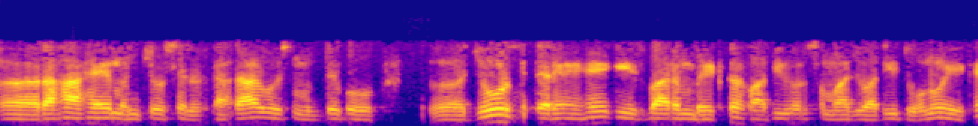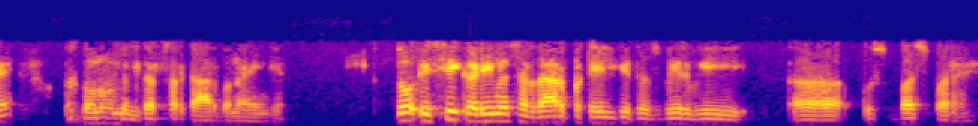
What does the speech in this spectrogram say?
रहा है, मंचों से लगातार वो इस मुद्दे को ज़ोर देते रहे हैं कि इस बार अम्बेडकरवादी और समाजवादी दोनों एक है और दोनों मिलकर सरकार बनाएँगे। तो इसी कड़ी में सरदार पटेल की तस्वीर भी उस बस पर है।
